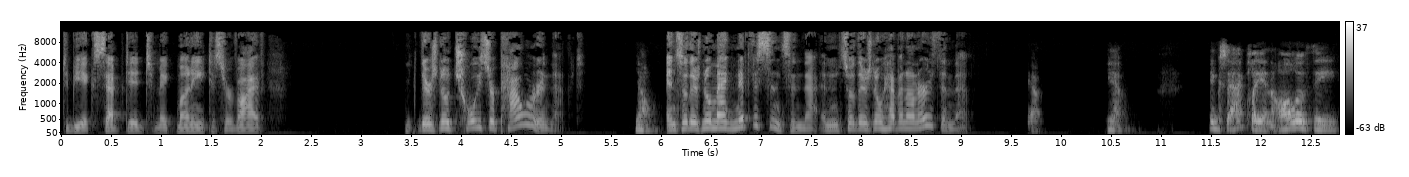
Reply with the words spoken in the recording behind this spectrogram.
to be accepted, to make money, to survive, there's no choice or power in that. No, And so there's no magnificence in that. And so there's no heaven on earth in that. yeah, Yeah. exactly. And all of the,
